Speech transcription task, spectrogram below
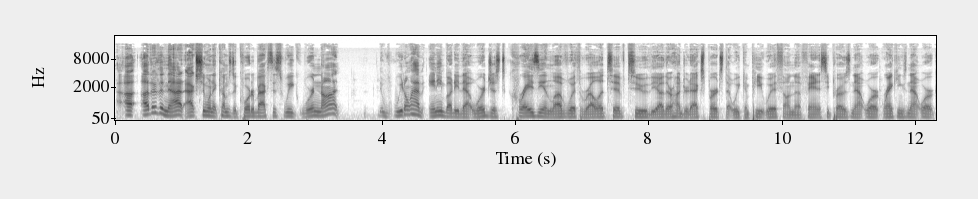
Uh, other than that, actually, when it comes to quarterbacks this week, we're not. We don't have anybody that we're just crazy in love with relative to the other 100 experts that we compete with on the Fantasy Pros Network, Rankings Network.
